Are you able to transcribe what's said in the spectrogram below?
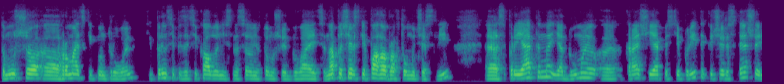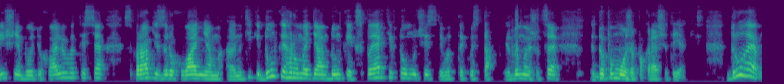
тому що е, громадський контроль і в принципі зацікавленість населення в тому, що відбувається на Печерських пагорбах, в тому числі е, сприятиме, я думаю, е, кращій якості політики через те, що рішення будуть ухвалюватися справді з урахуванням не тільки думки громадян, думки експертів, в тому числі, от якось так. Я думаю, що це допоможе покращити якість. Друге,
